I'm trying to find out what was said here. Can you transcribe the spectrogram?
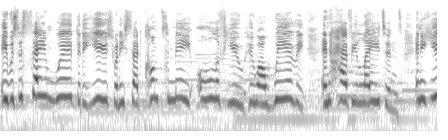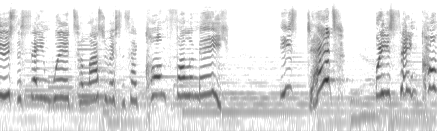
It was the same word that he used when he said, Come to me, all of you who are weary and heavy laden. And he used the same word to Lazarus and said, Come follow me. He's dead, but he's saying, Come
